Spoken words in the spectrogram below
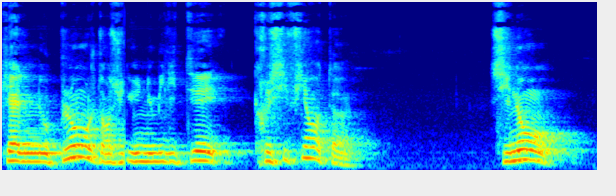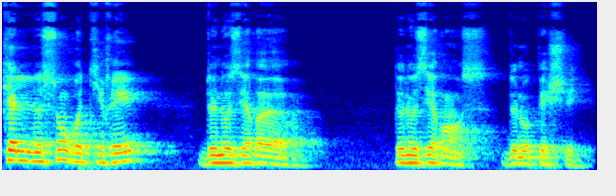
qu'elle nous plonge dans une humilité crucifiante. Sinon, quelles leçons retirer de nos erreurs, de nos errances, de nos péchés?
